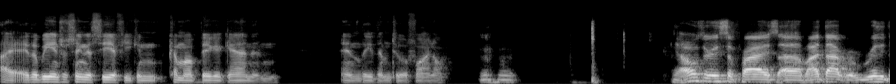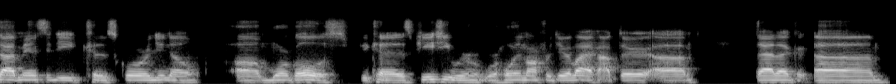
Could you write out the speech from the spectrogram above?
I, it'll be interesting to see if he can come up big again and and lead them to a final. Mm-hmm. Yeah, I was really surprised. Um, I thought really thought Man City could have scored, you know, um, more goals because PSG were, were holding on for dear life after um, that uh, um,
